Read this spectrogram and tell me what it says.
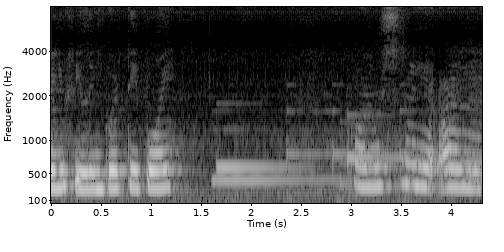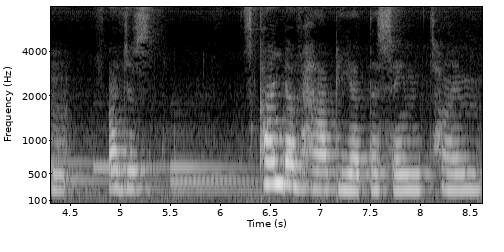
are you feeling, birthday boy? Honestly, I'm. I just. It's kind of happy at the same time,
